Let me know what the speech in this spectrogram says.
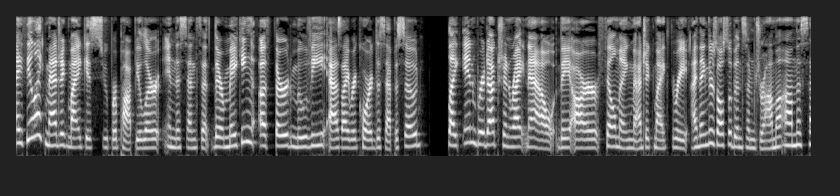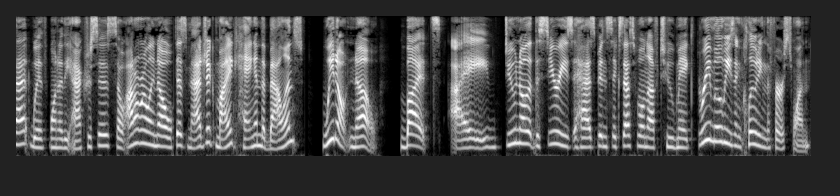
I feel like Magic Mike is super popular in the sense that they're making a third movie as I record this episode. Like in production right now, they are filming Magic Mike 3. I think there's also been some drama on the set with one of the actresses. So I don't really know. Does Magic Mike hang in the balance? We don't know. But I do know that the series has been successful enough to make three movies, including the first one.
